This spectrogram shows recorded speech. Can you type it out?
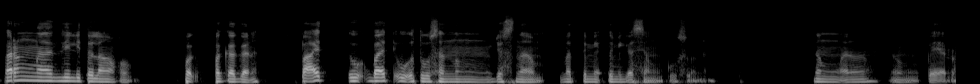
Parang nalilito lang ako pag, pagka gano'n. Bakit, u- bakit uutusan ng Diyos na tumigas yung puso ng, ng ano, ng pero?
